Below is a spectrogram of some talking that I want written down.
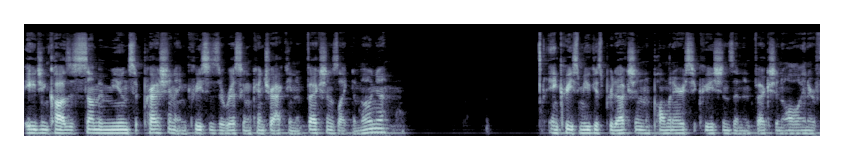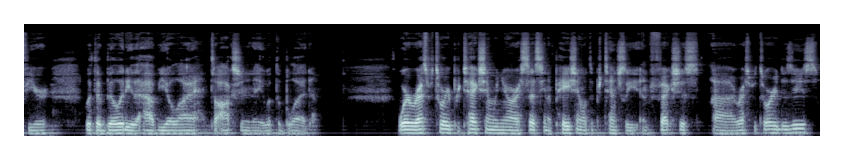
Aging causes some immune suppression increases the risk of contracting infections like pneumonia. Increased mucus production, pulmonary secretions, and infection all interfere with the ability of the alveoli to oxygenate with the blood. Wear respiratory protection when you are assessing a patient with a potentially infectious uh, respiratory disease.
